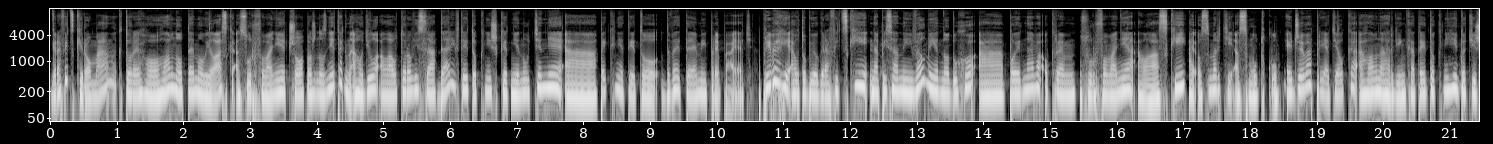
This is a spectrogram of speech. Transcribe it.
grafický román, ktorého hlavnou témou je láska a surfovanie, čo možno znie tak nahodilo, ale autorovi sa darí v tejto knižke nenútene a pekne tieto dve témy prepájať. Príbeh je autobiografický, napísaný veľmi jednoducho a pojednáva okrem surfovania a lásky aj o smrti a smutku. AJova priateľka a hlavná hrdinka tejto knihy totiž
